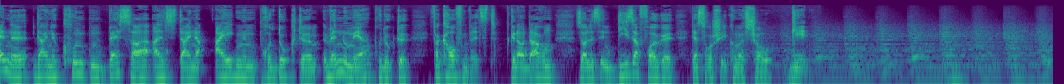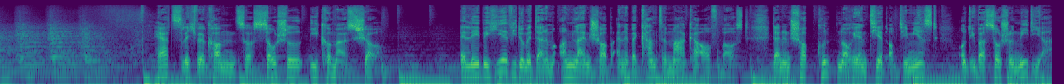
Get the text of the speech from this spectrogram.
Kenne deine Kunden besser als deine eigenen Produkte, wenn du mehr Produkte verkaufen willst. Genau darum soll es in dieser Folge der Social E-Commerce Show gehen. Herzlich willkommen zur Social E-Commerce Show. Erlebe hier, wie du mit deinem Online-Shop eine bekannte Marke aufbaust, deinen Shop kundenorientiert optimierst und über Social Media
